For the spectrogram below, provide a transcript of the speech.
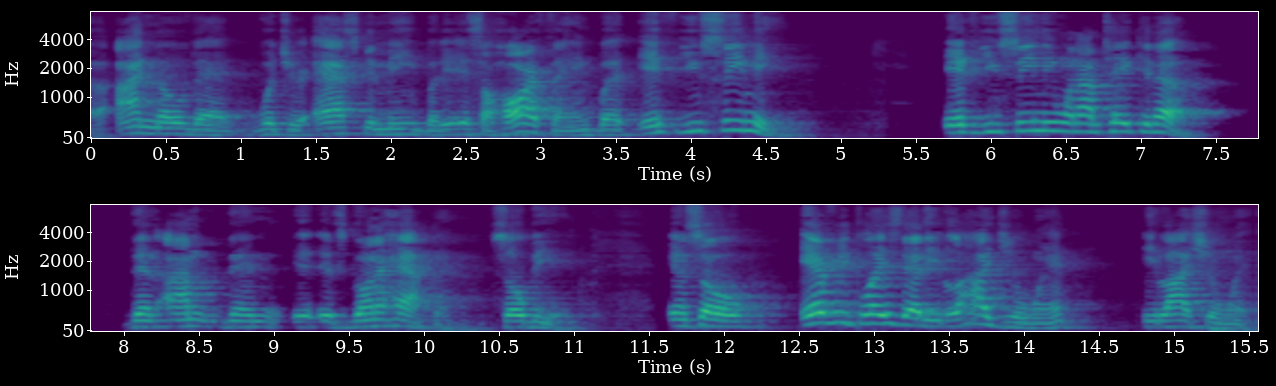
uh, I know that what you're asking me, but it's a hard thing. But if you see me, if you see me when I'm taken up, then I'm then it's going to happen. So be it. And so every place that Elijah went, Elisha went.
